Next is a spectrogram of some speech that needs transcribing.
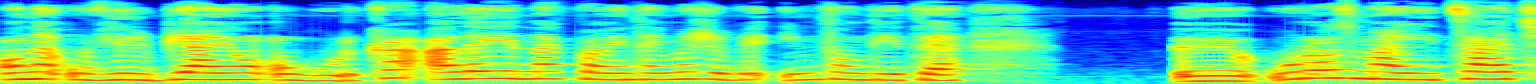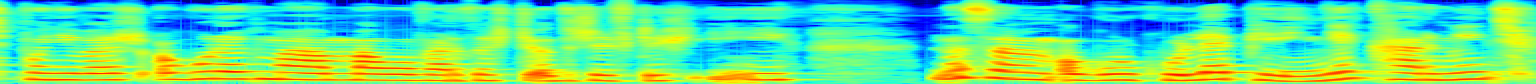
one uwielbiają ogórka, ale jednak pamiętajmy, żeby im tą dietę urozmaicać, ponieważ ogórek ma mało wartości odżywczych i na samym ogórku lepiej nie karmić,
